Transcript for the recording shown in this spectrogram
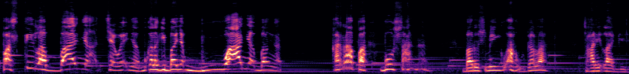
Pastilah banyak ceweknya Bukan lagi banyak Banyak banget Karena apa? Bosanan Baru seminggu ah udahlah Cari lagi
